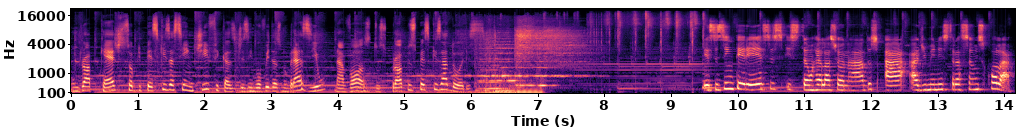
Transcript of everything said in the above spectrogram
um Dropcast sobre pesquisas científicas desenvolvidas no Brasil, na voz dos próprios pesquisadores. Esses interesses estão relacionados à administração escolar,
